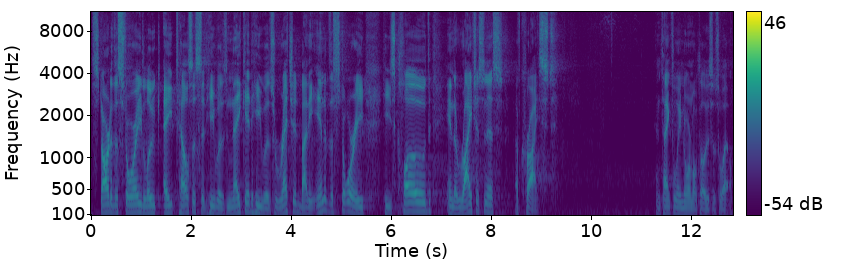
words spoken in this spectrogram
Start of the story, Luke 8 tells us that he was naked, he was wretched. By the end of the story, he's clothed in the righteousness of Christ. And thankfully, normal clothes as well.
